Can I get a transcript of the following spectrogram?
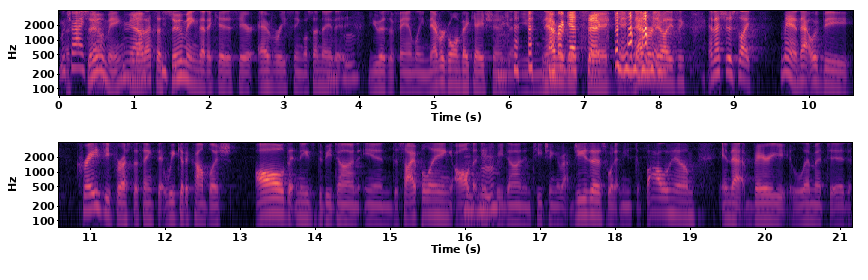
We try to, assuming you know that's assuming that a kid is here every single sunday that mm-hmm. you as a family never go on vacation that you never, get get sick. sick, never do all these things. And that's just like man that would be crazy for us to think that we could accomplish all that needs to be done in discipling, all that needs to be done in teaching about Jesus, what it means to follow him in that very limited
